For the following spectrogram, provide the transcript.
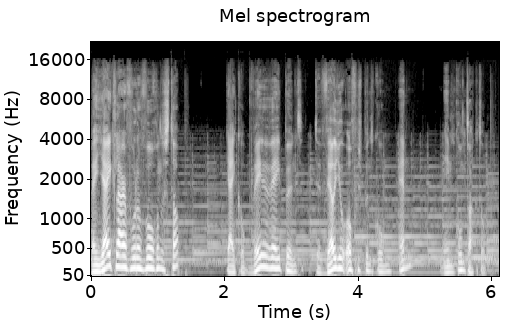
Ben jij klaar voor een volgende stap? Kijk op www.thevalueoffice.com en neem contact op.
